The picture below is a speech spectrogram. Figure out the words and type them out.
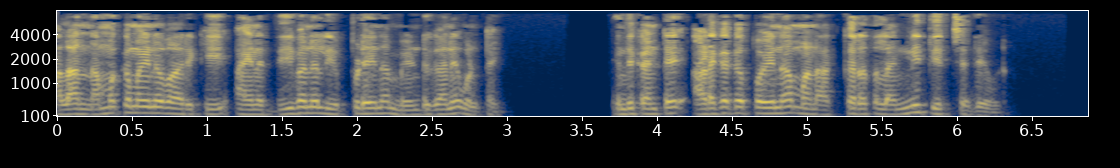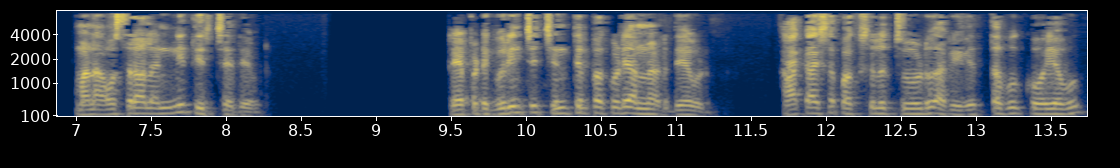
అలా నమ్మకమైన వారికి ఆయన దీవెనలు ఎప్పుడైనా మెండుగానే ఉంటాయి. ఎందుకంటే అడగకపోయినా మన అక్కరతలన్నీ తీర్చే దేవుడు. మన అవసరాలన్నీ తీర్చే దేవుడు. రేపటి గురించి చింతింపకుడి అన్నాడు దేవుడు. ఆకాశ పక్షులు చూడు అవి విత్తవు కోయవు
